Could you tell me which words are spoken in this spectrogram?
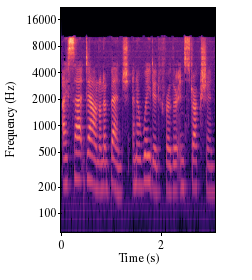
I sat down on a bench and awaited further instruction.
